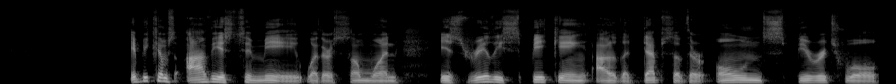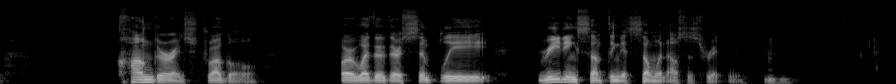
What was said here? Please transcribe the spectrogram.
it becomes obvious to me whether someone is really speaking out of the depths of their own spiritual hunger and struggle, or whether they're simply reading something that someone else has written. Mm-hmm.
